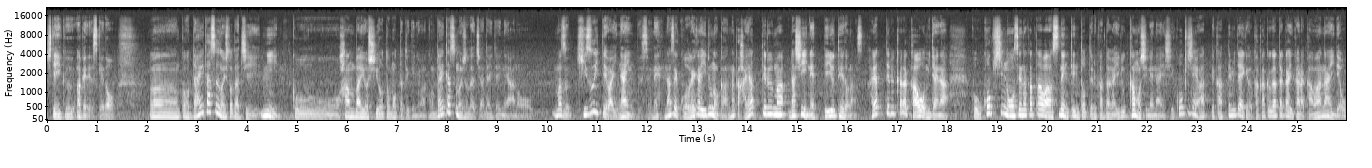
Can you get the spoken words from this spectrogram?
していくわけですけどうんこの大多数の人たちにこう販売をしようと思った時にはこの大多数の人たちは大体ねあのまず気づいてはいないんですよね。なぜこれがいるのか何か流行ってるらしいねっていう程度なんです。流行ってるから買おうみたいなこう好奇心の旺盛な方はすでに手に取ってる方がいるかもしれないし好奇心はあって買ってみたいけど価格が高いから買わないでお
